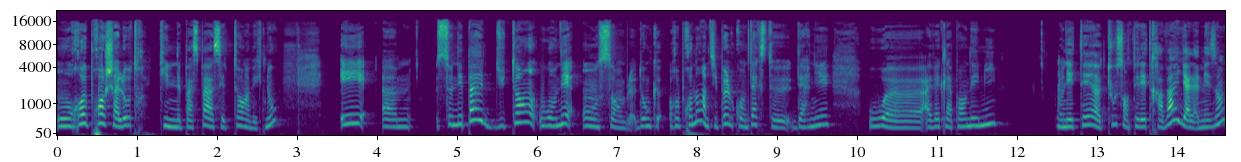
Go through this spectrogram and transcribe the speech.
on reproche à l'autre qu'il ne passe pas assez de temps avec nous. Et euh, ce n'est pas du temps où on est ensemble. Donc reprenons un petit peu le contexte dernier où euh, avec la pandémie on était tous en télétravail à la maison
